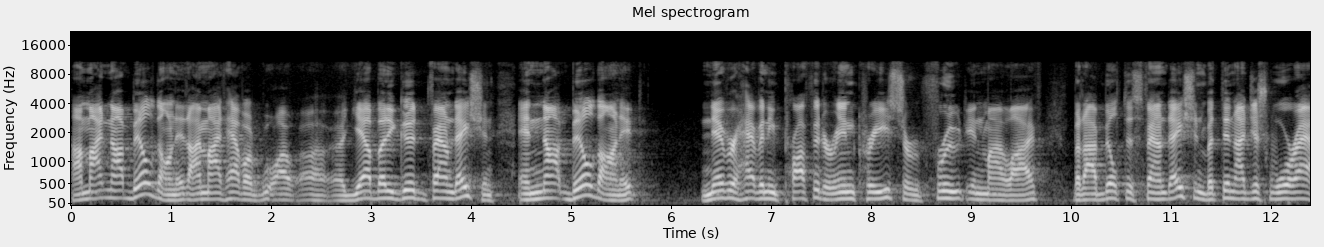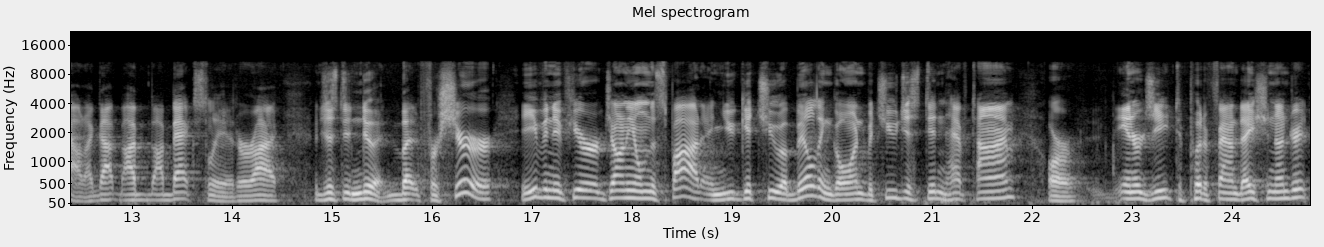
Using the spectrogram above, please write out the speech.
I might not build on it. I might have a, a, a yeah, buddy, good foundation and not build on it, never have any profit or increase or fruit in my life. But I built this foundation, but then I just wore out. I got I, I backslid or I I just didn't do it. But for sure, even if you're Johnny on the spot and you get you a building going, but you just didn't have time or energy to put a foundation under it,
